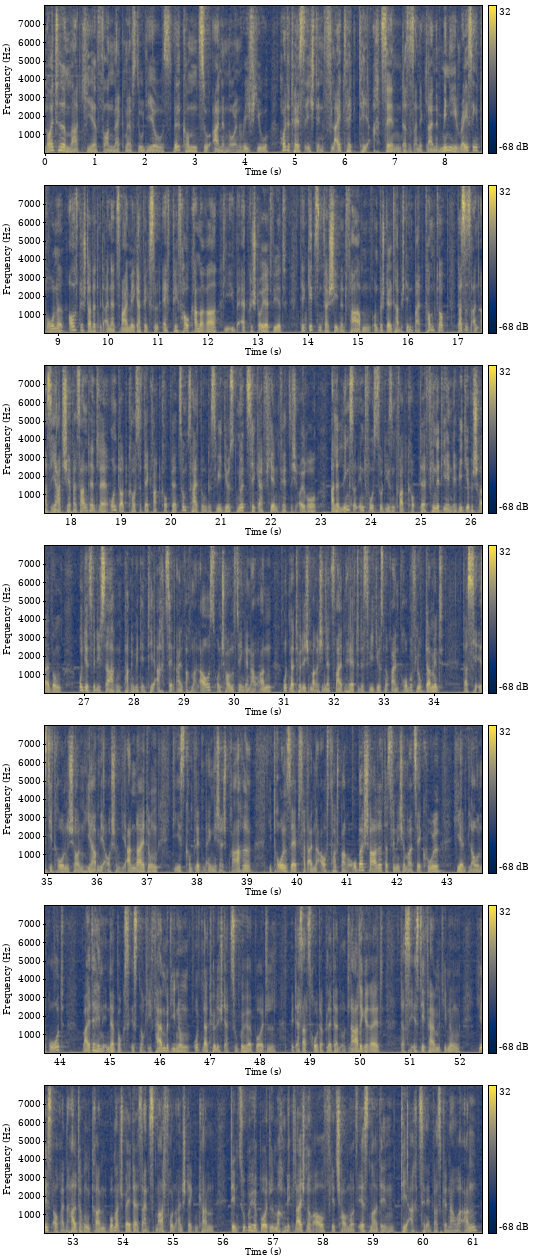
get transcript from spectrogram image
Leute, Marc hier von MacMav Studios. Willkommen zu einem neuen Review. Heute teste ich den Flytech T18. Das ist eine kleine Mini-Racing-Drohne, ausgestattet mit einer 2 Megapixel FPV-Kamera, die über App gesteuert wird. Den gibt es in verschiedenen Farben und bestellt habe ich den bei TomTop. Das ist ein asiatischer Versandhändler und dort kostet der Quadcopter zum Zeitpunkt des Videos nur ca. 44 Euro. Alle Links und Infos zu diesem Quadcopter findet ihr in der Videobeschreibung. Und jetzt würde ich sagen, packen wir den T18 einfach mal aus und schauen uns den genau an. Und natürlich mache ich in der zweiten Hälfte des Videos noch einen Probeflug damit. Das hier ist die Drohne schon, hier haben wir auch schon die Anleitung, die ist komplett in englischer Sprache. Die Drohne selbst hat eine austauschbare Oberschale, das finde ich schon mal sehr cool, hier in blau und rot. Weiterhin in der Box ist noch die Fernbedienung und natürlich der Zubehörbeutel mit Ersatzrotorblättern und Ladegerät. Das hier ist die Fernbedienung. Hier ist auch eine Halterung dran, wo man später sein Smartphone einstecken kann. Den Zubehörbeutel machen wir gleich noch auf. Jetzt schauen wir uns erstmal den T18 etwas genauer an.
